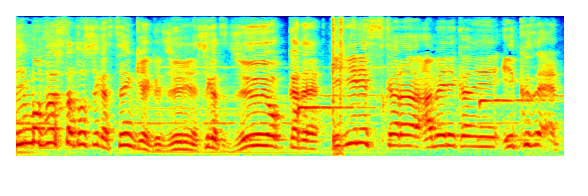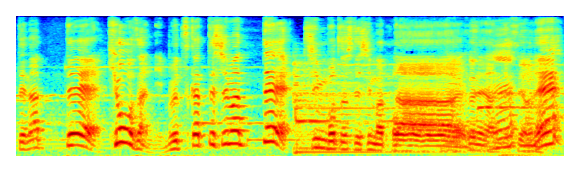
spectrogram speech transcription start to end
沈没した年が1912年4月14日でイギリスからアメリカに行くぜってなって氷山にぶつかってしまって沈没してしまった船なんですよね。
